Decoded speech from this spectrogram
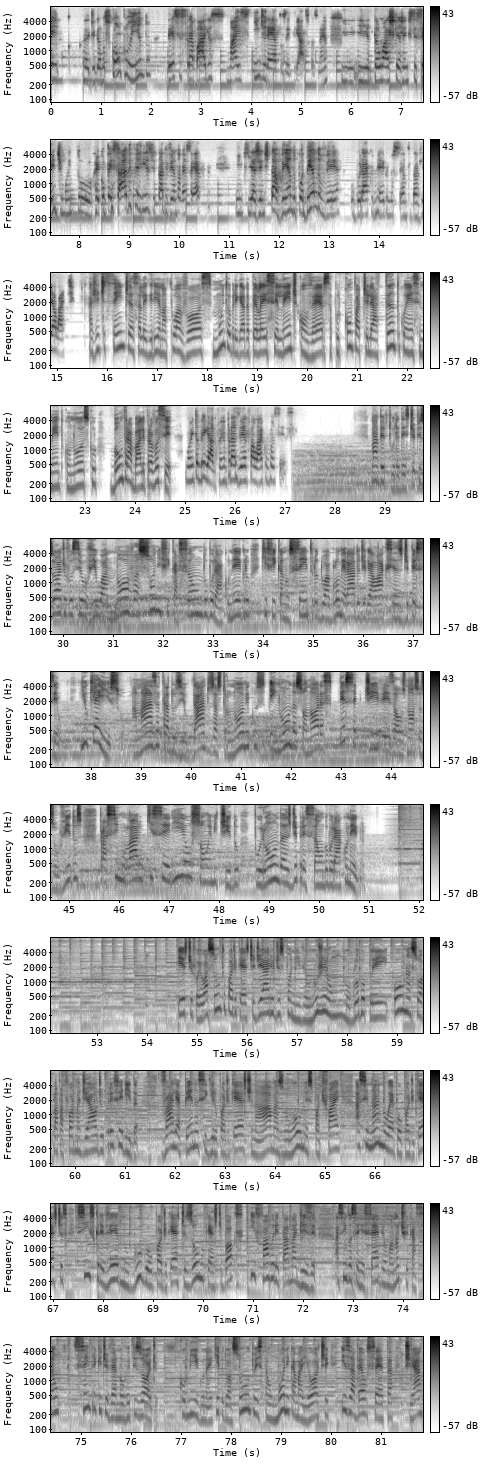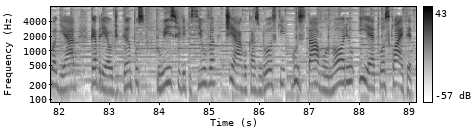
uh, digamos, concluindo desses trabalhos mais indiretos, entre aspas, né? E, e, então acho que a gente se sente muito recompensado e feliz de estar vivendo nessa época em que a gente está vendo, podendo ver o buraco negro no centro da Via Láctea. A gente sente essa alegria na tua voz. Muito obrigada pela excelente conversa, por compartilhar tanto conhecimento conosco. Bom trabalho para você. Muito obrigada, foi um prazer falar com vocês. Na abertura deste episódio, você ouviu a nova sonificação do buraco negro que fica no centro do aglomerado de galáxias de Perseu. E o que é isso? A NASA traduziu dados astronômicos em ondas sonoras perceptíveis aos nossos ouvidos para simular o que seria o som emitido por ondas de pressão do buraco negro. Este foi o assunto podcast diário disponível no G1, no Globoplay ou na sua plataforma de áudio preferida. Vale a pena seguir o podcast na Amazon ou no Spotify, assinar no Apple Podcasts, se inscrever no Google Podcasts ou no Castbox e favoritar na Deezer. Assim você recebe uma notificação sempre que tiver novo episódio. Comigo na equipe do assunto estão Mônica Mariotti, Isabel Seta, Tiago Aguiar, Gabriel de Campos, Luiz Felipe Silva, Tiago Kazuroski, Gustavo Honório e Eto Oskleiter.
